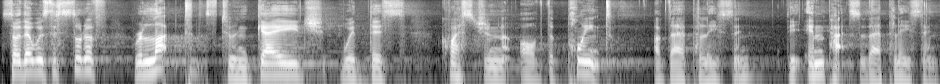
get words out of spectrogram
So there was this sort of reluctance to engage with this question of the point of their policing, the impacts of their policing.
